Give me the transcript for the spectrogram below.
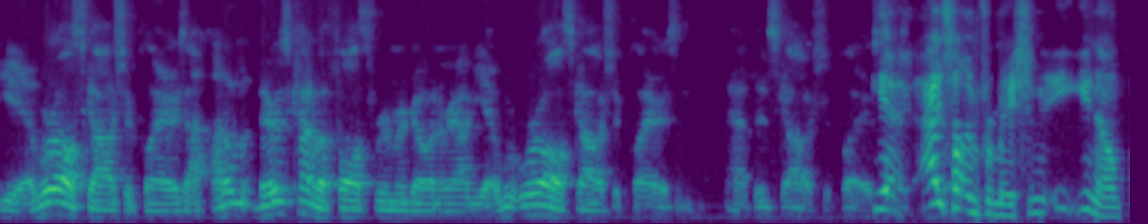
Yeah, we're all scholarship players. I, I don't. There's kind of a false rumor going around. Yeah, we're, we're all scholarship players and have been scholarship players. Yeah, I saw information. You know,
